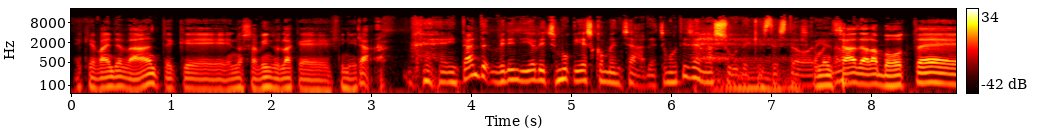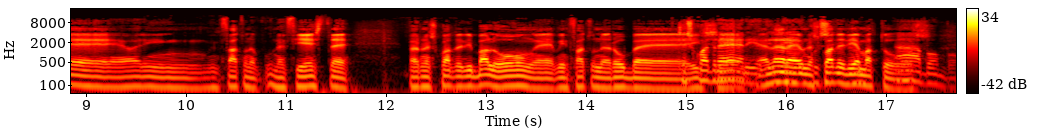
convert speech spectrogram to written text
e che va in avanti che non sa vindo là che finirà. Intanto, vedendo io diciamo che è scominciata, diciamo ti sei nassude queste storie. È scominciata no? alla botte, ho fatto una, una fiesta per una squadra di ballon e abbiamo fatto una roba cioè squadre aeree era una squadra no? di amatori ah, bon, bon.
